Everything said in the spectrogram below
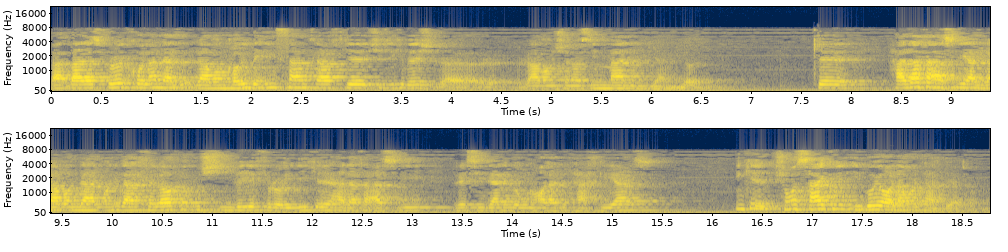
بعد از فروید کلا از روانکاوی به این سمت رفت که چیزی که بهش روانشناسی من میگن که هدف اصلی از روان درمانی برخلاف اون شیوه فرویدی که هدف اصلی رسیدن به اون حالت تخلیه است اینکه شما سعی کنید ایگوی آدم رو تقویت کنید.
